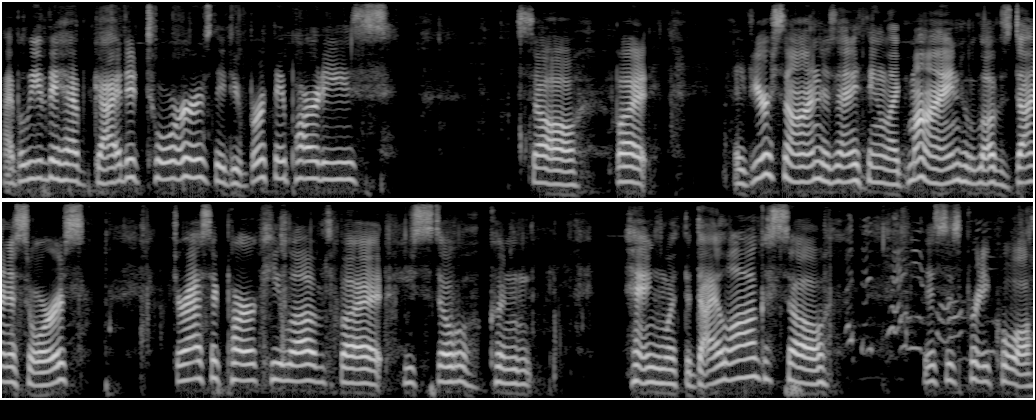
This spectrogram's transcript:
I believe they have guided tours. They do birthday parties. So, but if your son is anything like mine, who loves dinosaurs, Jurassic Park he loved, but he still couldn't hang with the dialogue. So this is pretty cool.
